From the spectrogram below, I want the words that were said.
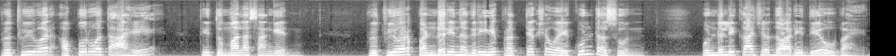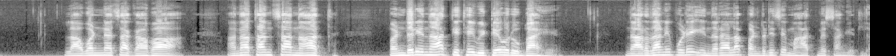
पृथ्वीवर अपूर्वता आहे ती तुम्हाला सांगेन. पृथ्वीवर पंढरी नगरी हे प्रत्यक्ष वैकुंठ असून पुंडलिकाच्या द्वारी देव उभा आहे. लावण्याचा गाभा अनाथांचा नाथ पंढरीनाथ तिथे विटेवर उभा आहे. नारदाने पुढे इंद्राला पंढरीचे महात्म्य सांगितलं.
